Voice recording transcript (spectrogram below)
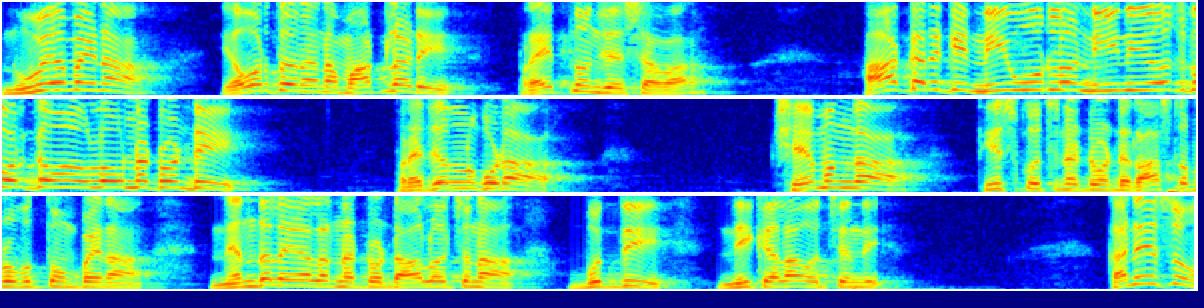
నువ్వేమైనా ఎవరితోనైనా మాట్లాడి ప్రయత్నం చేశావా? ఆఖరికి నీ ఊర్లో నీ నియోజకవర్గంలో ఉన్నటువంటి ప్రజలను కూడా క్షేమంగా తీసుకొచ్చినటువంటి రాష్ట్ర ప్రభుత్వం పైన నిందలేయాలన్నటువంటి ఆలోచన బుద్ధి నీకెలా వచ్చింది? కనీసం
